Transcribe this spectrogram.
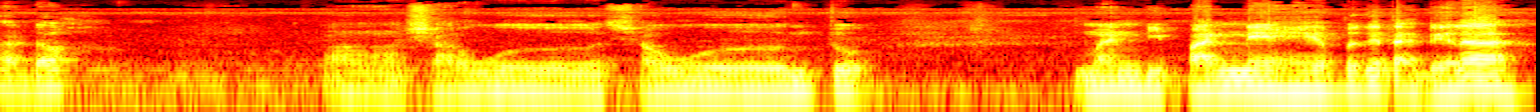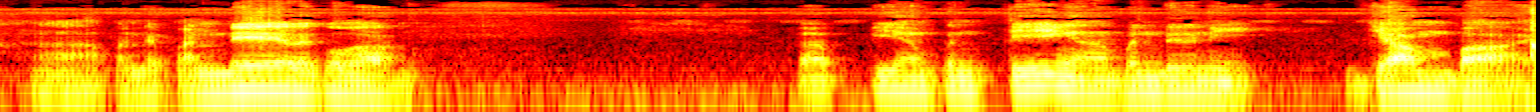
Kadah. Ha, shower, shower untuk mandi panas apa ke tak adalah. Ha, pandai-pandai lah korang. Tapi yang penting ha, benda ni. Jamban.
